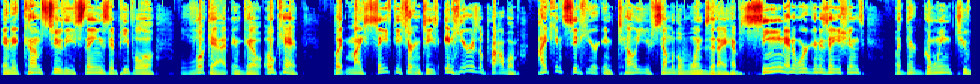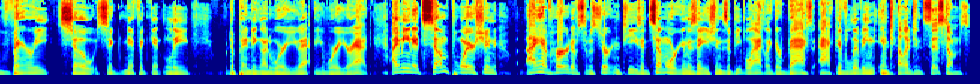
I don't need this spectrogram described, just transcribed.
and it comes to these things that people look at and go, okay, but my safety certainties, and here's the problem I can sit here and tell you some of the ones that I have seen in organizations but they're going to vary so significantly depending on where you at where you're at. I mean, at some portion, I have heard of some certainties in some organizations that people act like they're vast, active, living, intelligent systems.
